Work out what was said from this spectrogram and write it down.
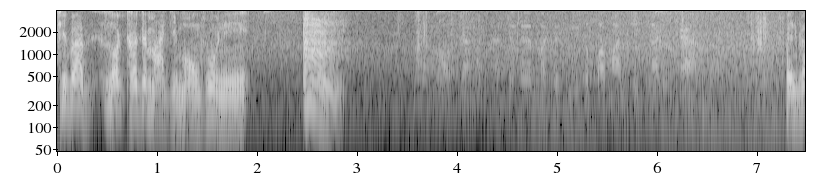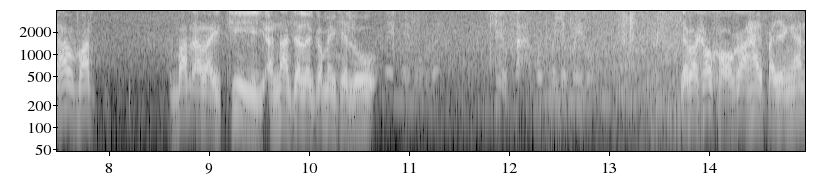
คิดว่ารถเขาจะมากี่โมงพรุ่งนี้ ออกจากอำนาจเจริญมาถึงนี่ก็ประมาณสิบนาฬิกาเป็นพระวัดวัดอะไรที่อำนาจเจริญก็ไม่เคยรู้ ไม่ไม่รู้เลย ชื่อพระผมก็ยังไม่รู้แต่ว่าเขาขอก็ให้ไปอย่างนั้น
